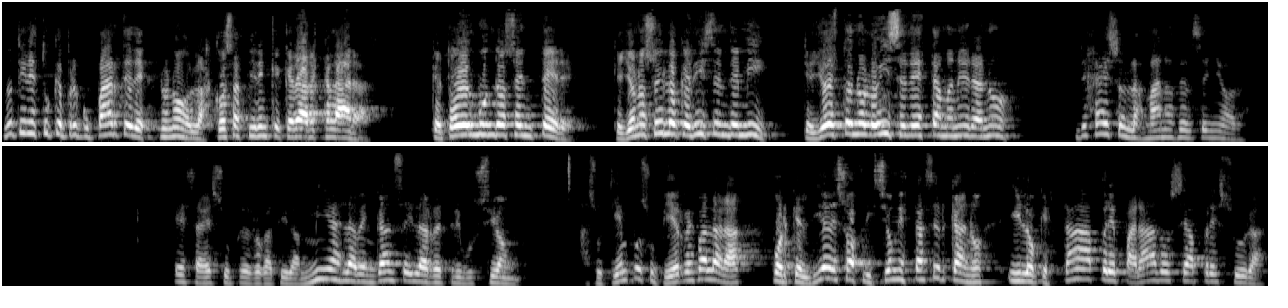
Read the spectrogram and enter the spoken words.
No tienes tú que preocuparte de, no, no, las cosas tienen que quedar claras, que todo el mundo se entere, que yo no soy lo que dicen de mí, que yo esto no lo hice de esta manera, no. Deja eso en las manos del Señor. Esa es su prerrogativa. Mía es la venganza y la retribución. A su tiempo su pie resbalará, porque el día de su aflicción está cercano y lo que está preparado se apresura.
